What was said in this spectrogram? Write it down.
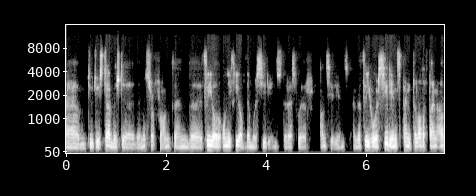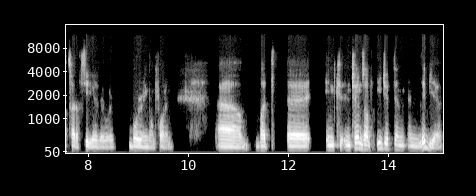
um, to, to establish the, the Nusra Front. And uh, three only three of them were Syrians. The rest were non-Syrians. And the three who were Syrians spent a lot of time outside of Syria. They were bordering on foreign. Um, but uh, in in terms of Egypt and, and Libya,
